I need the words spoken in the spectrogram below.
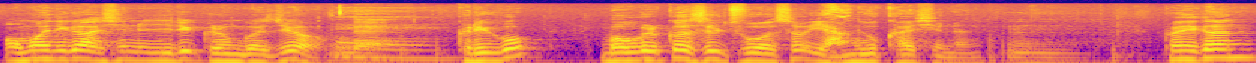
어머니가 하시는 일이 그런 거죠. 네. 그리고 먹을 것을 주어서 양육하시는. 음. 그러니까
